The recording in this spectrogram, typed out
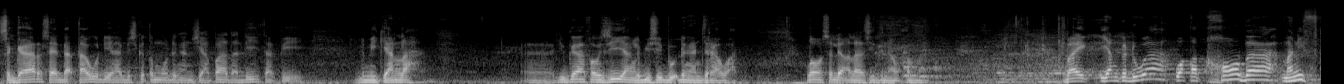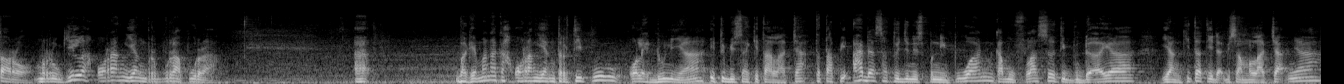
segar. Saya tidak tahu dia habis ketemu dengan siapa tadi, tapi demikianlah. E, juga Fauzi yang lebih sibuk dengan jerawat. Allahumma sholli ala sayyidina Muhammad. Baik, yang kedua, waqad khoba maniftaro, merugilah orang yang berpura-pura. E, Bagaimanakah orang yang tertipu oleh dunia itu bisa kita lacak, tetapi ada satu jenis penipuan, kamuflase, tipu daya yang kita tidak bisa melacaknya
